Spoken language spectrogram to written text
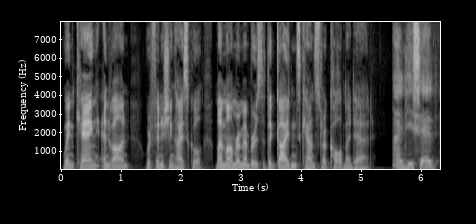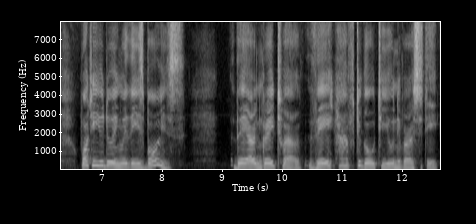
When Kang and Vaughn were finishing high school, my mom remembers that the guidance counselor called my dad. And he said, What are you doing with these boys? They are in grade 12. They have to go to university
